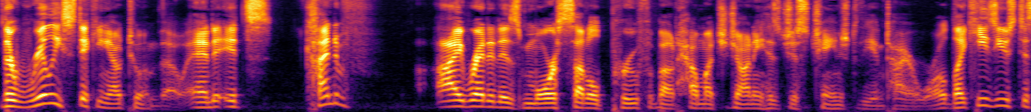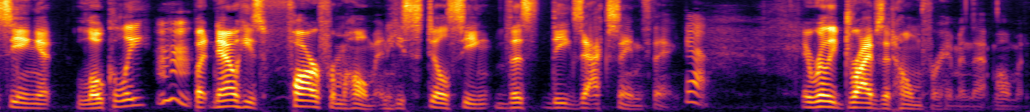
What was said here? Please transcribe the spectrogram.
They're really sticking out to him though, and it's kind of I read it as more subtle proof about how much Johnny has just changed the entire world. Like he's used to seeing it locally, Mhm. but now he's far from home and he's still seeing this the exact same thing. Yeah. It really drives it home for him in that moment.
